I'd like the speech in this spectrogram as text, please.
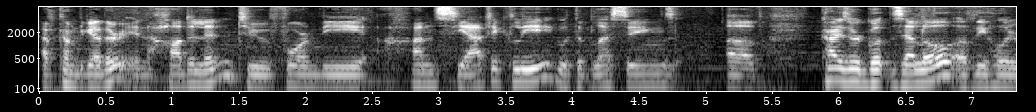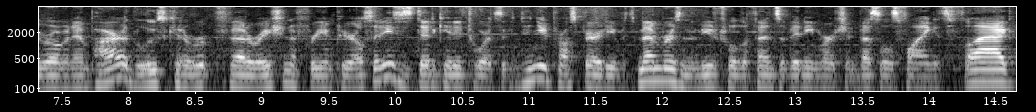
have come together in Hodelin to form the Hanseatic League with the blessings of Kaiser Gotzello of the Holy Roman Empire, the Loose Federation of Free Imperial Cities, is dedicated towards the continued prosperity of its members and the mutual defense of any merchant vessels flying its flag.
